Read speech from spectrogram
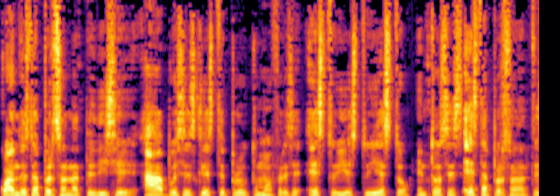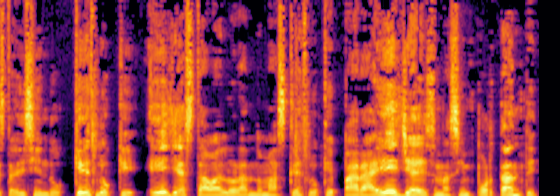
Cuando esta persona te dice, ah, pues es que este producto me ofrece esto y esto y esto, entonces esta persona te está diciendo qué es lo que ella está valorando más, qué es lo que para ella es más importante.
